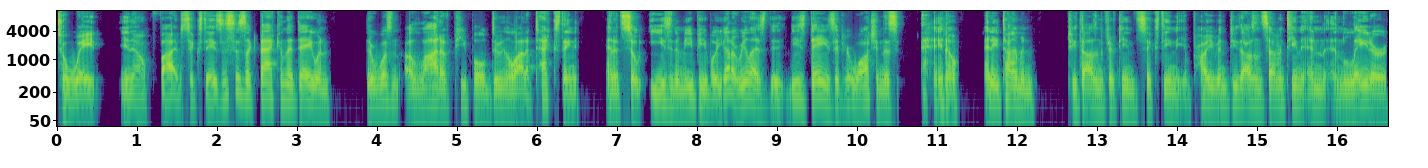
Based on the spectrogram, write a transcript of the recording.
To wait, you know, five, six days. This is like back in the day when there wasn't a lot of people doing a lot of texting and it's so easy to meet people. You got to realize th- these days, if you're watching this, you know, anytime in 2015, 16, probably even 2017 and, and later,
